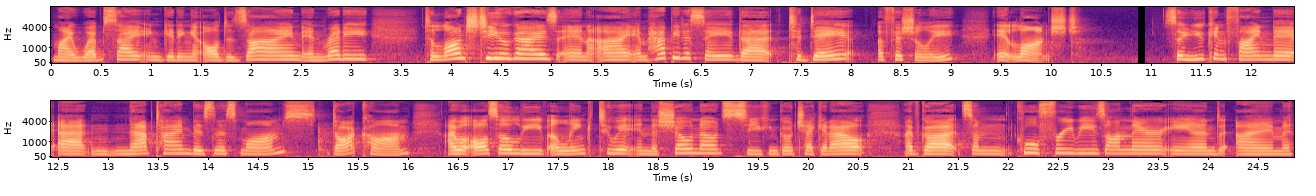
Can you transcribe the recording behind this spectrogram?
my website and getting it all designed and ready to launch to you guys. And I am happy to say that today, officially, it launched. So you can find it at naptimebusinessmoms.com. I will also leave a link to it in the show notes so you can go check it out. I've got some cool freebies on there and I'm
